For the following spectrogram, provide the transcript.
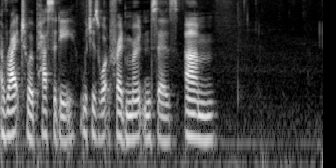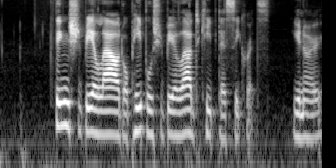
a right to opacity, which is what Fred Moten says. Um, things should be allowed, or people should be allowed to keep their secrets, you know,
